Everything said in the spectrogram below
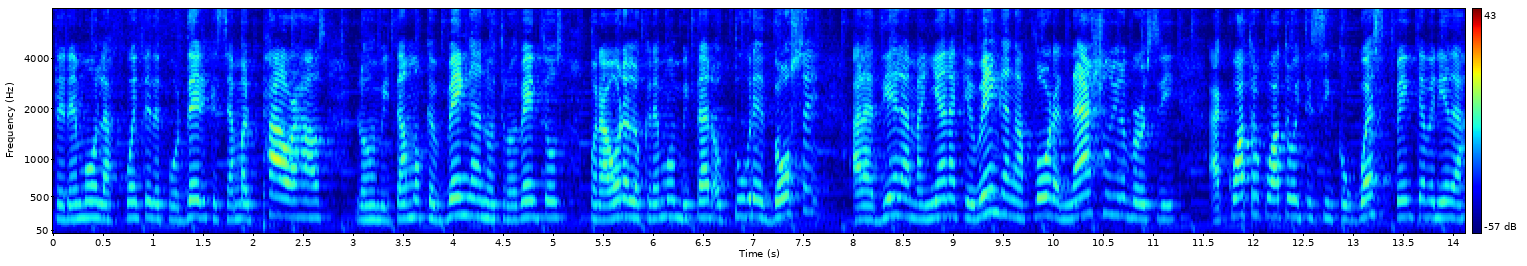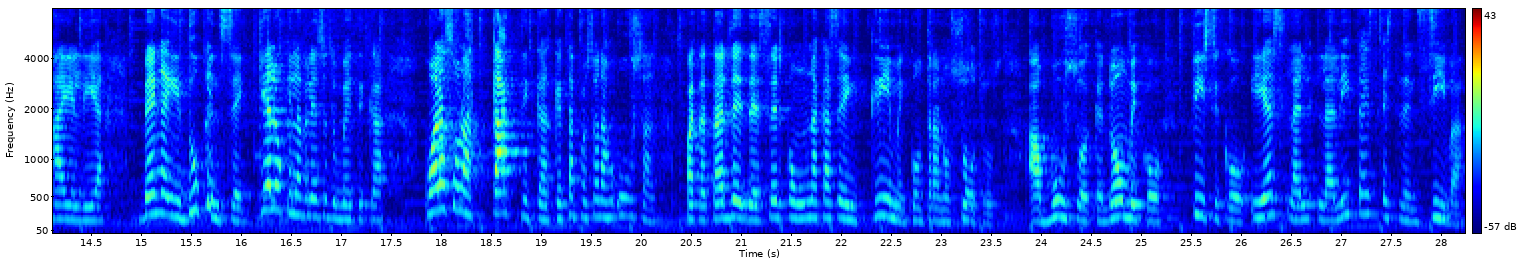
Tenemos la fuente de poder que se llama el Powerhouse. Los invitamos que vengan a nuestros eventos. Por ahora los queremos invitar octubre 12 a las 10 de la mañana que vengan a Florida National University a 4425 West 20 Avenida de Hialeah. Vengan y edúquense. ¿Qué es lo que es la violencia doméstica? ¿Cuáles son las tácticas que estas personas usan para tratar de, de ser con una casa en crimen contra nosotros? abuso económico, físico, y es la, lista es extensiva.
